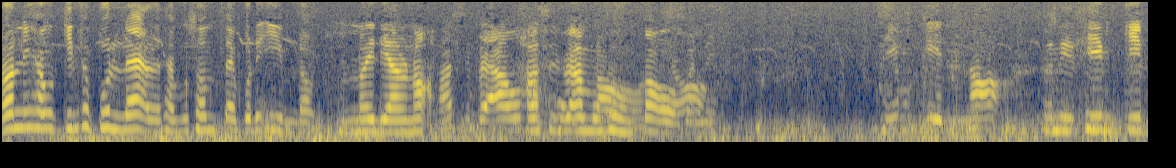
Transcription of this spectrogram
ตอนนี้เขาก็กินข้าวปุ้นแล้วเลยท่านผู้ชมแต่บ่ได้อิ่มดอกหน่อยเดียวเนาะเขาสิไปเอาเขาสิไปเอาหมูหุงต่อกันนี่ทิมกินเนาะวันนี้ทีมกิน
